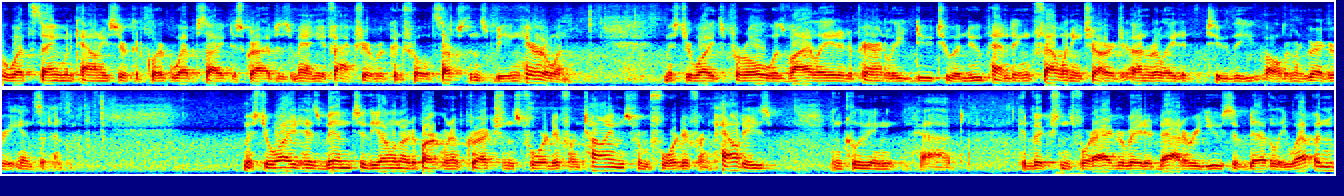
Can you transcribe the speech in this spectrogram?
for what the Sangamon County Circuit Clerk website describes as manufacture of a controlled substance being heroin. Mr. White's parole was violated apparently due to a new pending felony charge unrelated to the Alderman Gregory incident. Mr. White has been to the Illinois Department of Corrections four different times from four different counties, including uh, convictions for aggravated battery use of deadly weapon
